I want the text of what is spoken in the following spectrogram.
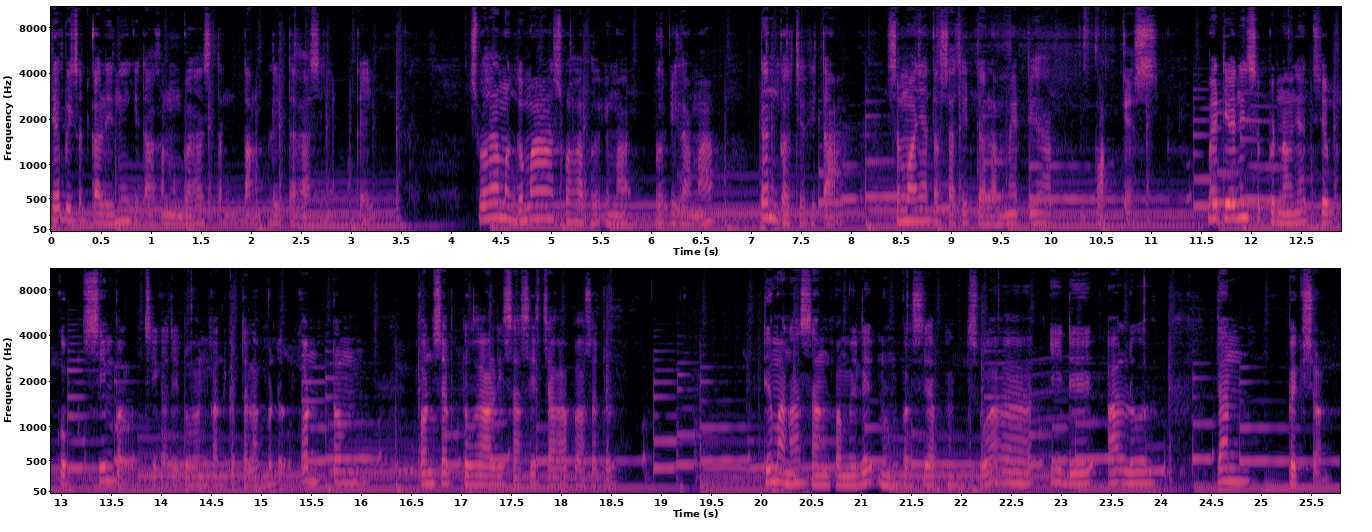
di episode kali ini kita akan membahas tentang literasinya. Oke, suara menggema, suara berima, berirama, dan bercerita. Semuanya tersaji dalam media podcast. Media ini sebenarnya cukup simpel jika dituangkan ke dalam bentuk konten konseptualisasi secara prosedur di mana sang pemilik mempersiapkan suara, ide, alur, dan background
